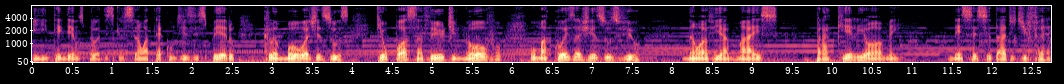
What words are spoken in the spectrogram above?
e entendemos pela descrição até com desespero, clamou a Jesus que eu possa ver de novo, uma coisa Jesus viu: não havia mais para aquele homem necessidade de fé.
